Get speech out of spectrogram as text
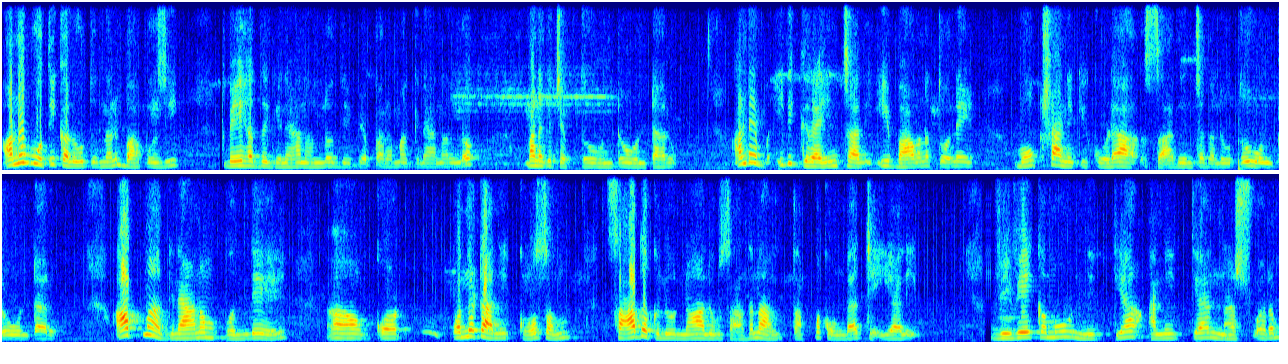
అనుభూతి కలుగుతుందని బాపూజీ బేహద్ జ్ఞానంలో దివ్య పరమ జ్ఞానంలో మనకు చెప్తూ ఉంటూ ఉంటారు. అంటే ఇది గ్రహించాలి. ఈ భావనతోనే మోక్షానికి కూడా సాధించగలుగుతూ ఉంటూ ఉంటారు. ఆత్మ జ్ఞానం పొందే పొందటానికి కోసం సాధకులు నాలుగు సాధనాలు తప్పకుండా చేయాలి. వివేకము నిత్య అనిత్య నశ్వరం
